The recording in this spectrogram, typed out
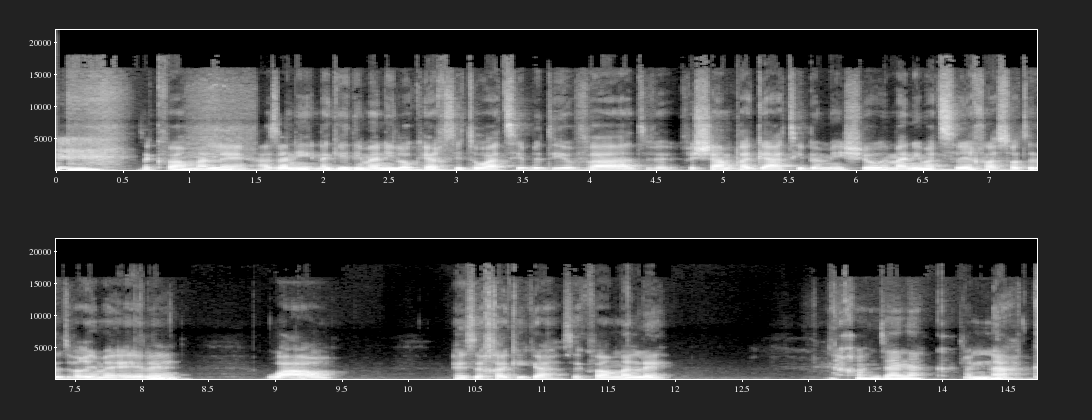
זה כבר מלא. אז אני, נגיד, אם אני לוקח סיטואציה בדיעבד ו- ושם פגעתי במישהו, אם אני מצליח לעשות את הדברים האלה, וואו, איזה חגיגה, זה כבר מלא. נכון, זה ענק. ענק.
